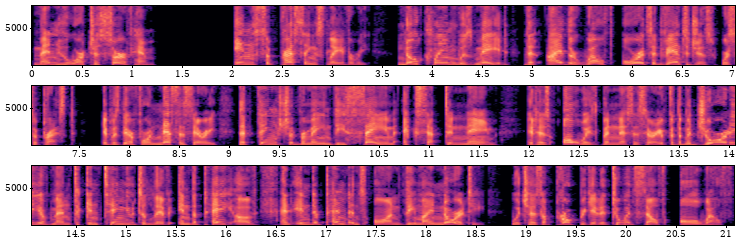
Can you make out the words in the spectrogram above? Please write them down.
men who are to serve him. In suppressing slavery, no claim was made that either wealth or its advantages were suppressed. It was therefore necessary that things should remain the same except in name. It has always been necessary for the majority of men to continue to live in the pay of and independence on the minority, which has appropriated to itself all wealth.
